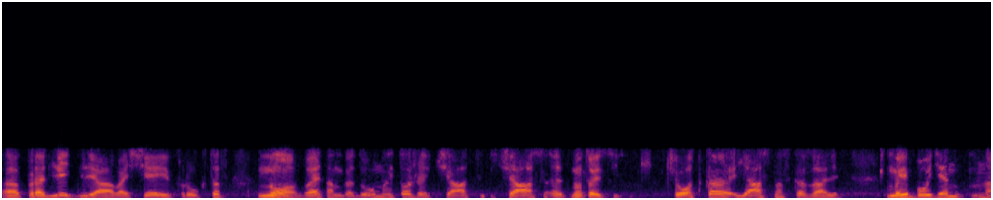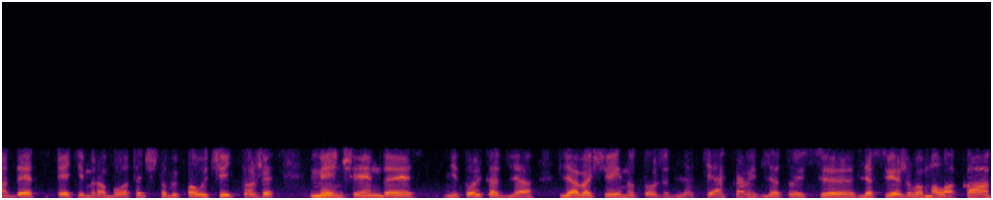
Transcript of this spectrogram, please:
э, продлить для овощей и фруктов, но в этом году мы тоже час, час ну то есть четко, ясно сказали, мы будем над этим работать, чтобы получить тоже меньше НДС. Не только для, для овощей, но тоже для тековой, для, то есть, для свежего молока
